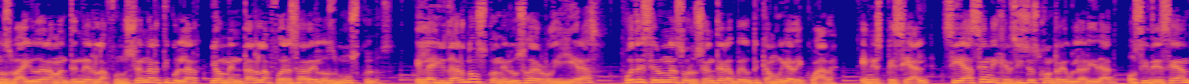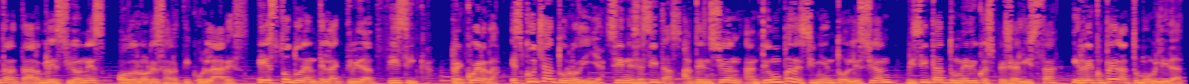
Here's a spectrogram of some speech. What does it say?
nos va a ayudar a mantener la función articular y aumentar la fuerza de los músculos. El ayudarnos con el uso de rodilleras puede ser una solución terapéutica muy adecuada, en especial si hacen ejercicios con regularidad o si desean tratar lesiones o dolores articulares. Esto durante la actividad física. Recuerda, escucha a tu rodilla. Si necesitas atención ante un padecimiento o lesión, visita a tu médico especialista y recupera tu movilidad.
